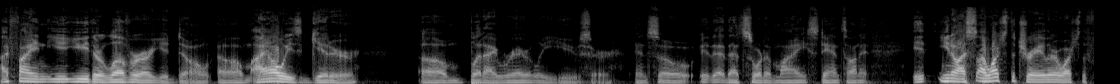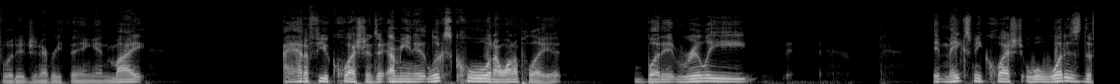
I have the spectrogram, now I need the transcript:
I find you, you either love her or you don't. Um, I always get her, um, but I rarely use her, and so it, that's sort of my stance on it. It, you know, I, I watched the trailer, I watched the footage and everything, and my, I had a few questions. I mean, it looks cool, and I want to play it, but it really it makes me question well what is the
